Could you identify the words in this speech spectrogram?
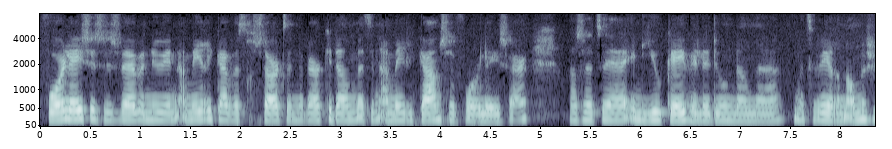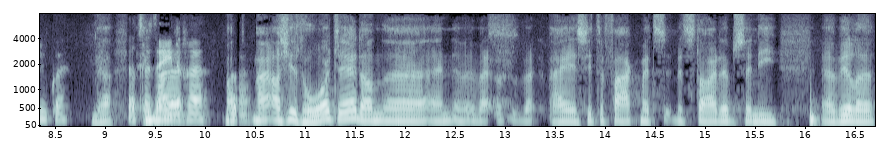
voorlezers. Dus we hebben nu in Amerika het gestart en dan werk je dan met een Amerikaanse voorlezer. Als we het in de UK willen doen, dan moeten we weer een ander zoeken. Ja. Dat is het maar, enige. Maar, maar, als je het hoort, hè, dan, uh, en uh, wij, wij, zitten vaak met, met start-ups en die uh, willen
